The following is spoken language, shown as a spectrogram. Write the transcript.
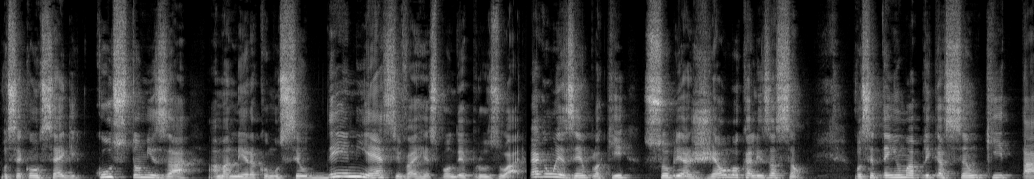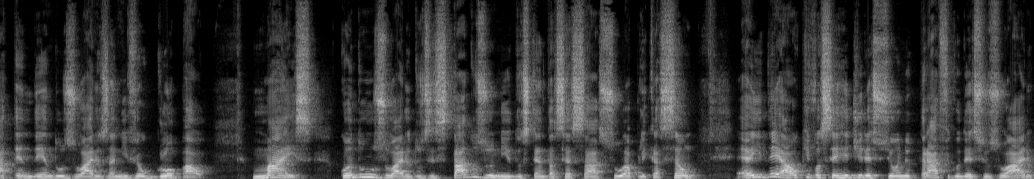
você consegue customizar a maneira como o seu DNS vai responder para o usuário. Pega um exemplo aqui sobre a geolocalização. Você tem uma aplicação que está atendendo usuários a nível global. Mas, quando um usuário dos Estados Unidos tenta acessar a sua aplicação, é ideal que você redirecione o tráfego desse usuário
